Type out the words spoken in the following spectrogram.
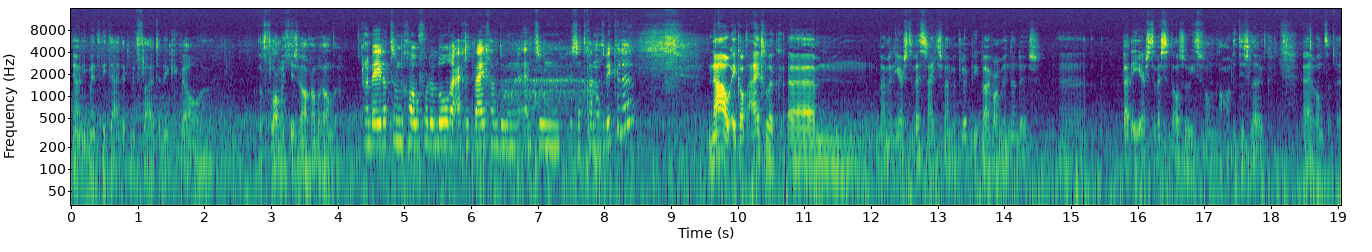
Ja, die mentaliteit heb ik met fluiten denk ik wel. Dat vlammetje is wel gaan branden. En ben je dat toen gewoon voor de lol er eigenlijk bij gaan doen en toen is dat gaan ontwikkelen? Nou, ik had eigenlijk ehm, bij mijn eerste wedstrijdjes bij mijn clubje, bij Warmunda dus, eh, bij de eerste wedstrijd al zoiets van, oh, dit is leuk. Hè, want eh,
